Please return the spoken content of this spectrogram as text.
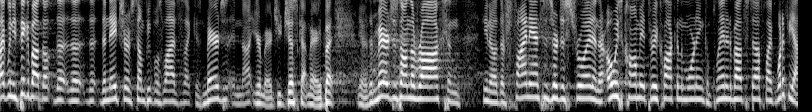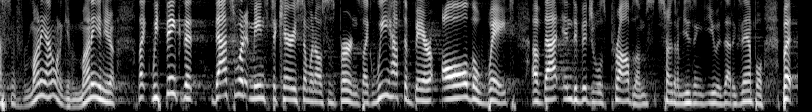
Like when you think about the, the, the, the, nature of some people's lives, it's like his marriage, and not your marriage, you just got married, but you know, their marriage is on the rocks and you know, their finances are destroyed and they're always calling me at three o'clock in the morning complaining about stuff. Like, what if he asks me for money? I don't want to give him money. And you know, like we think that that's what it means to carry someone else's burdens. Like we have to bear all the weight of that individual's problems. Sorry that I'm using you as that example, but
